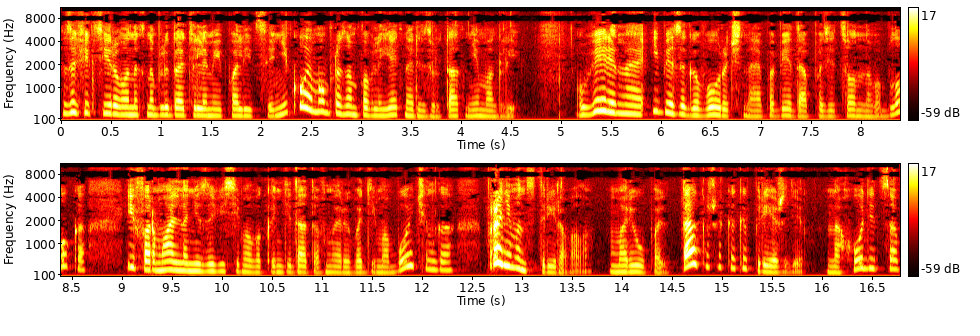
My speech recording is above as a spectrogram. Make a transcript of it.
зафиксированных наблюдателями и полицией, никоим образом повлиять на результат не могли. Уверенная и безоговорочная победа оппозиционного блока и формально независимого кандидата в мэры Вадима Бойченко продемонстрировала, Мариуполь так же, как и прежде, находится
